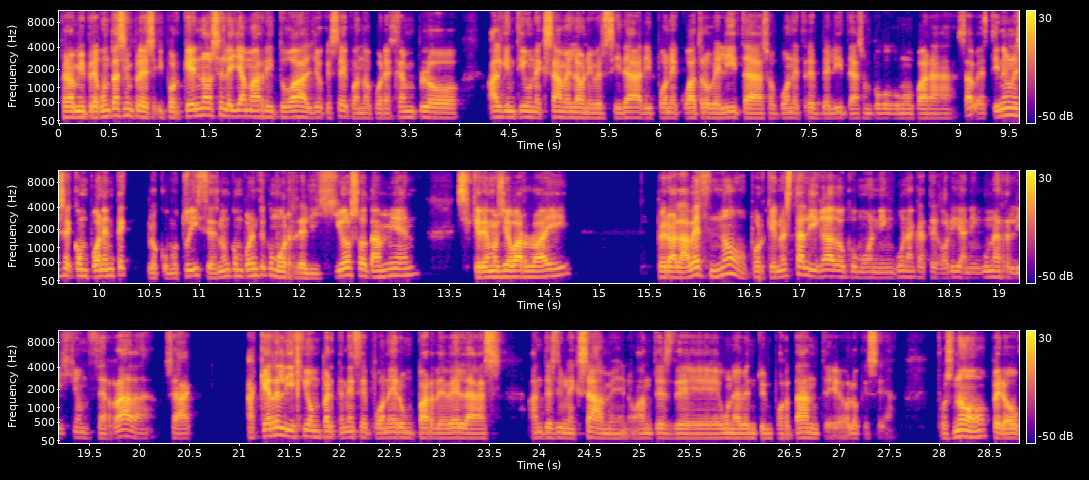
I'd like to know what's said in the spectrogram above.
Pero mi pregunta siempre es, ¿y por qué no se le llama ritual, yo qué sé, cuando, por ejemplo, alguien tiene un examen en la universidad y pone cuatro velitas o pone tres velitas, un poco como para, ¿sabes? Tiene ese componente, lo como tú dices, ¿no? Un componente como religioso también, si queremos llevarlo ahí, pero a la vez no, porque no está ligado como a ninguna categoría, ninguna religión cerrada. O sea, ¿a qué religión pertenece poner un par de velas antes de un examen o antes de un evento importante o lo que sea? Pues no, pero,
